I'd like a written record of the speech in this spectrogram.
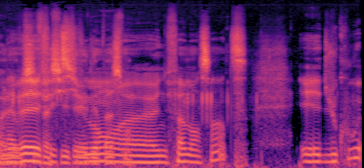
on avait effectivement une femme enceinte. Et du coup,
